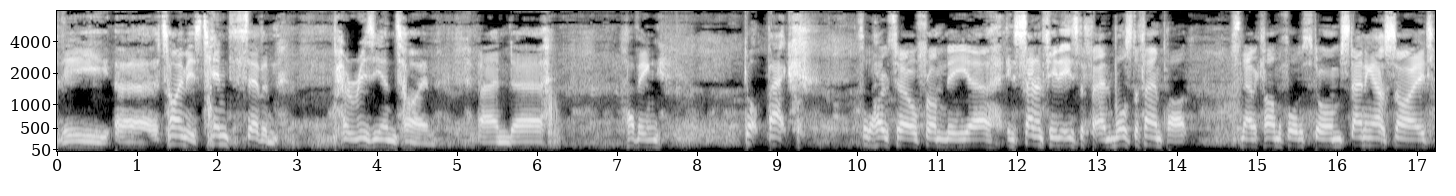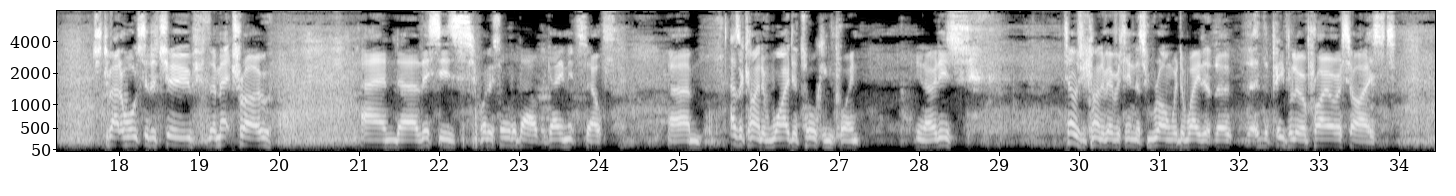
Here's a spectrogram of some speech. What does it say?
the uh, time is 10 to 7 Parisian time, and uh, having got back to the hotel from the uh, insanity that is the fan was the fan park. It's now the calm before the storm. Standing outside, just about to walk to the tube, the metro, and uh, this is what it's all about. The game itself, um, as a kind of wider talking point, you know, it is tells you kind of everything that's wrong with the way that the the, the people who are prioritised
